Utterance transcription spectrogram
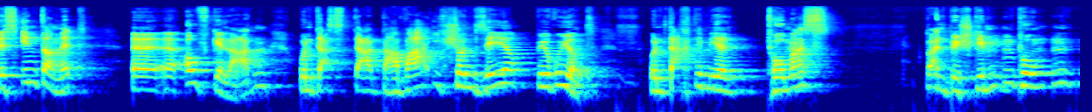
des Internet äh, äh, aufgeladen und das, da, da war ich schon sehr berührt und dachte mir, Thomas, an bestimmten Punkten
